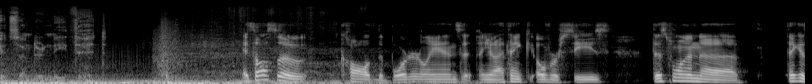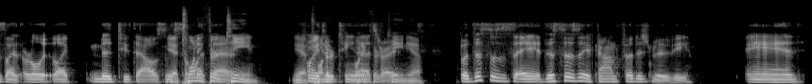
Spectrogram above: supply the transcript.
It's underneath it. It's also called the Borderlands. You know, I think overseas. This one, uh, I think is like early, like mid 2000s. Yeah, 2013. Yeah, 2013. 20, that's right. Yeah. But this is a this is a found footage movie, and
